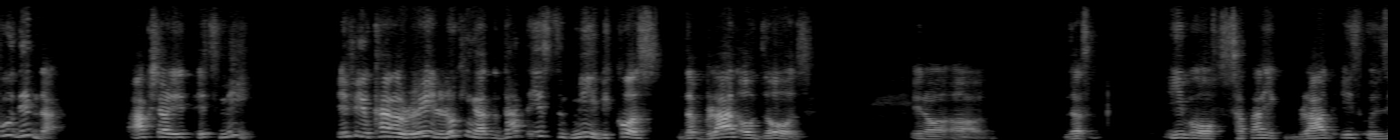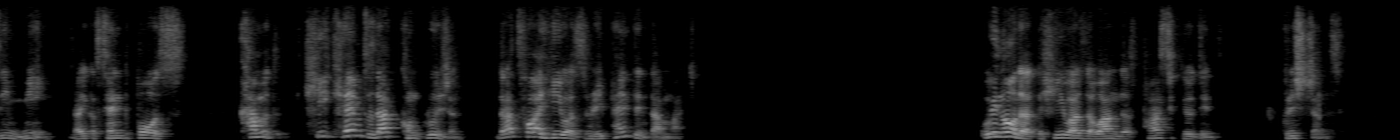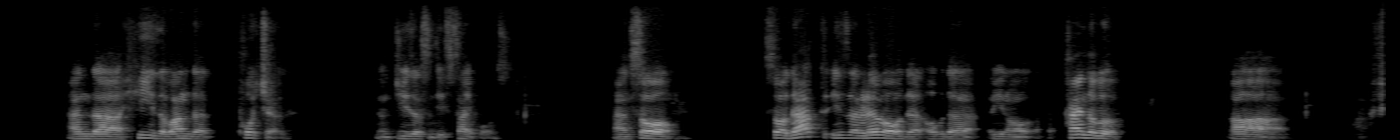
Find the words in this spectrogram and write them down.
Who did that? Actually, it- it's me. If you kind of really looking at that is me because the blood of those, you know, uh, the evil of satanic blood is within me. Like Saint Paul's come, he came to that conclusion. That's why he was repenting that much. We know that he was the one that persecuted Christians, and uh, he the one that tortured you know, Jesus' disciples. And so, so that is the level of the, of the you know kind of uh,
